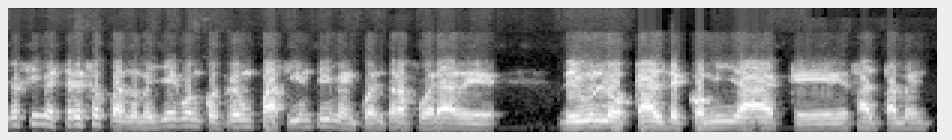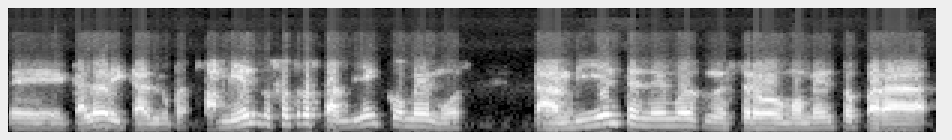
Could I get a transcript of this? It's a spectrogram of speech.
Yo sí me estreso cuando me llego a encontrar un paciente y me encuentra fuera de, un local de comida que es altamente calórica. también nosotros también comemos, también tenemos nuestro momento para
